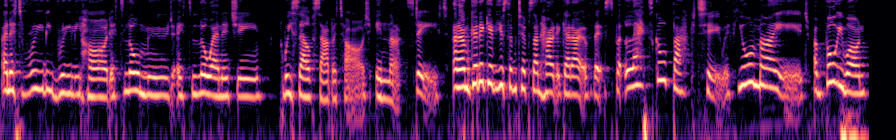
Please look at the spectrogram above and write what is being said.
And it's really, really hard. It's low mood, it's low energy we self sabotage in that state. And I'm going to give you some tips on how to get out of this, but let's go back to if you're my age, I'm 41.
